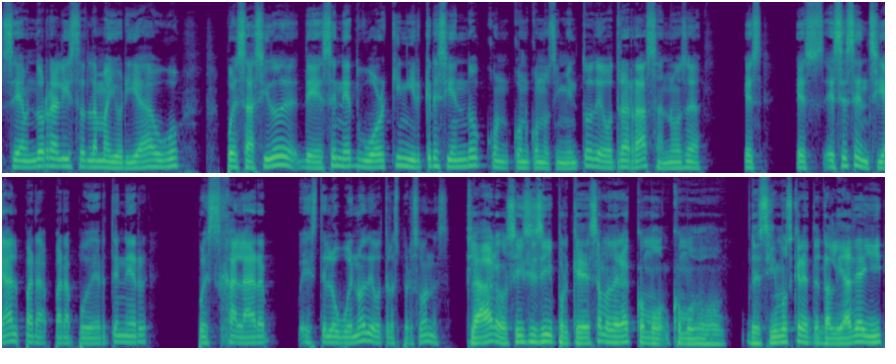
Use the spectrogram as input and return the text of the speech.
siendo realistas, la mayoría, Hugo, pues ha sido de, ese networking, ir creciendo con, con, conocimiento de otra raza, ¿no? O sea, es, es, es esencial para, para poder tener, pues, jalar este, lo bueno de otras personas. Claro, sí, sí, sí, porque de esa manera, como, como decimos que en realidad de ahí,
